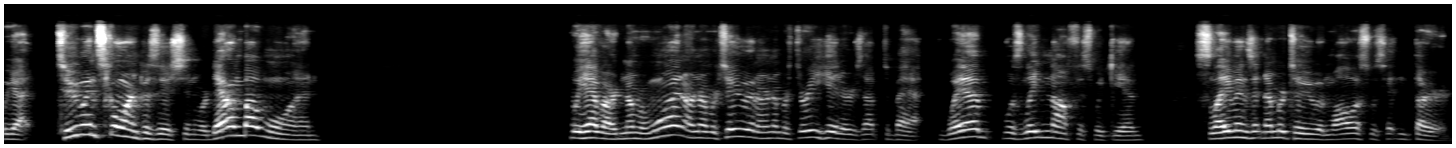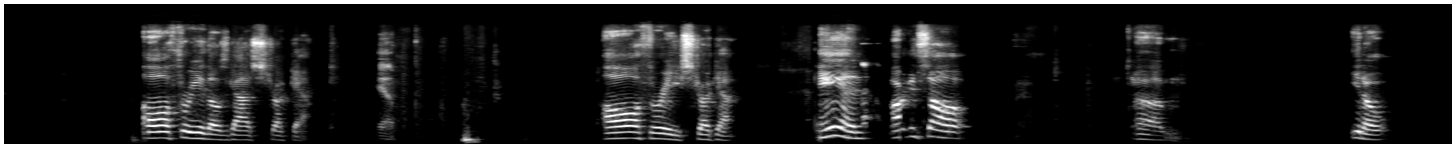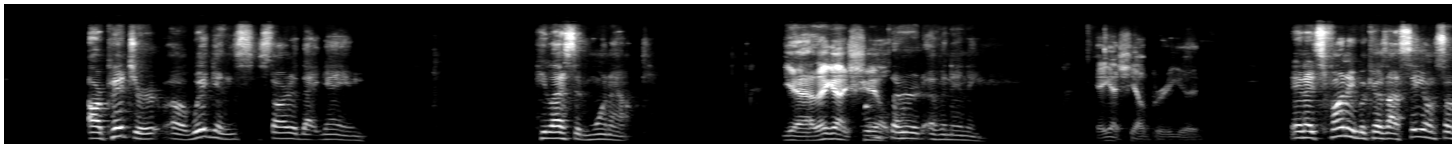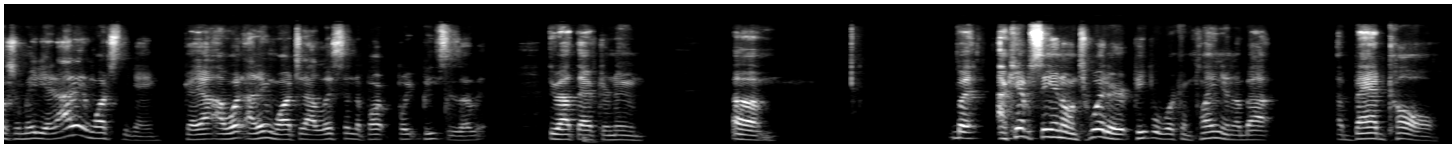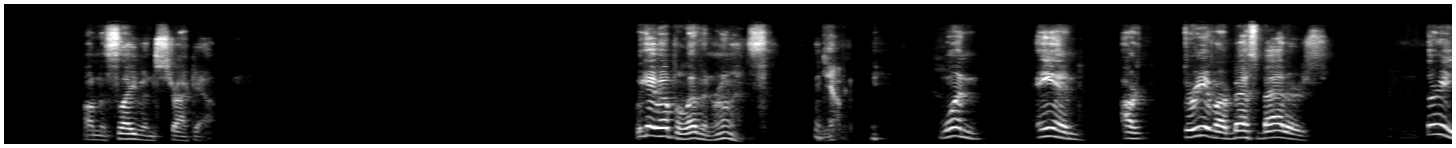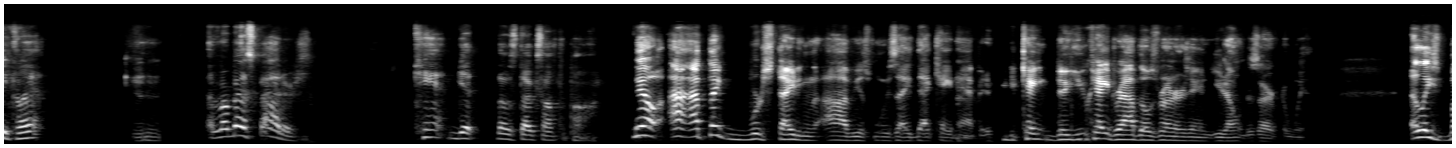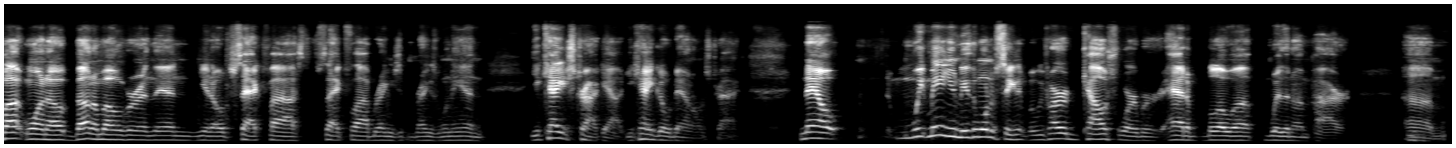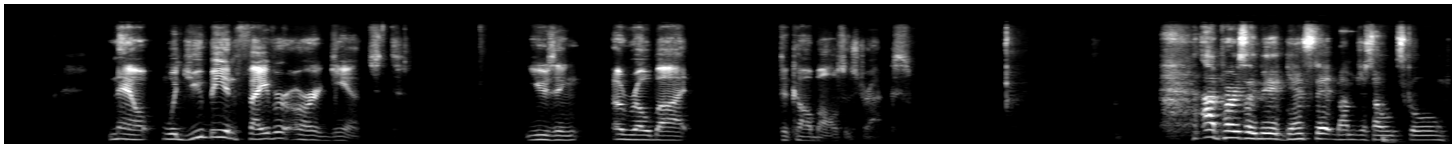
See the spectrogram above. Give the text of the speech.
We got two in scoring position. We're down by one. We have our number one, our number two, and our number three hitters up to bat. Webb was leading off this weekend. Slavens at number two, and Wallace was hitting third. All three of those guys struck out. Yeah. All three struck out. And Arkansas, um, you know, our pitcher, uh, Wiggins, started that game. He lasted one out, Yeah, they got shelled. third of an inning. They got shelled pretty good. And it's funny because I see on social media, and I didn't watch the game. Okay, I, I, I didn't watch it. I listened to part, pieces of it throughout the afternoon. Um, but I kept seeing on Twitter people were complaining about a bad call on the Slavin strikeout. We gave up 11 runs. Yeah. One, and our three of our best batters, three, Clint, Mhm. of our best batters can't get those ducks off the pond. Now, I, I think we're stating the obvious when we say that can't happen. If you can't do, you can't drive those runners in. You don't deserve to win. at least bunt one up, bunt them over, and then you know sack fly, sack fly brings brings one in. You can't strike out. You can't go down on strike. Now, we, me and you, neither one have seen it, but we've heard Kyle Schwarber had a blow up with an umpire. Um, now, would you be in favor or against using a robot to call balls and strikes? I'd personally be against it, but I'm just old school.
